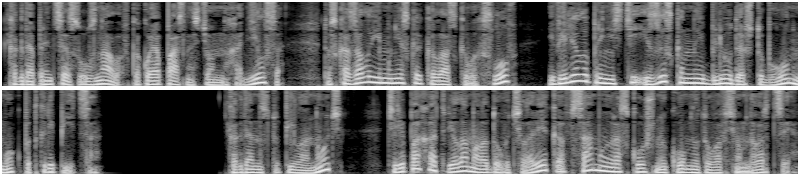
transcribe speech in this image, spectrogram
Когда принцесса узнала, в какой опасности он находился, то сказала ему несколько ласковых слов и велела принести изысканные блюда, чтобы он мог подкрепиться. Когда наступила ночь, черепаха отвела молодого человека в самую роскошную комнату во всем дворце.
